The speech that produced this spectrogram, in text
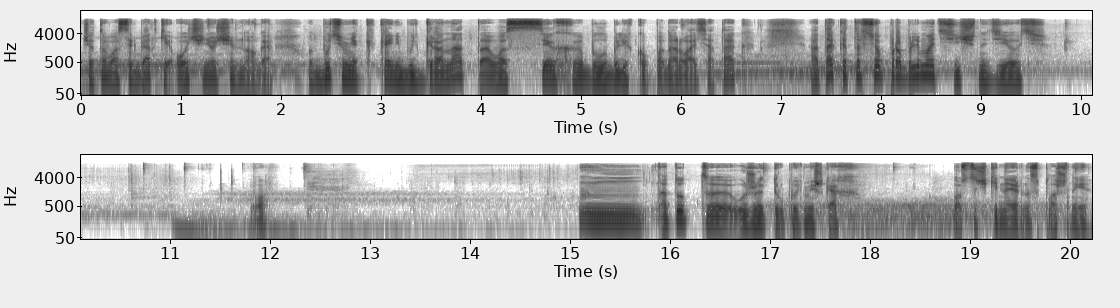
Что-то вас, ребятки, очень-очень много. Вот будь у меня какая-нибудь граната, вас всех было бы легко подорвать. А так... А так это все проблематично делать. О. А тут э, уже трупы в мешках. Косточки, наверное, сплошные.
